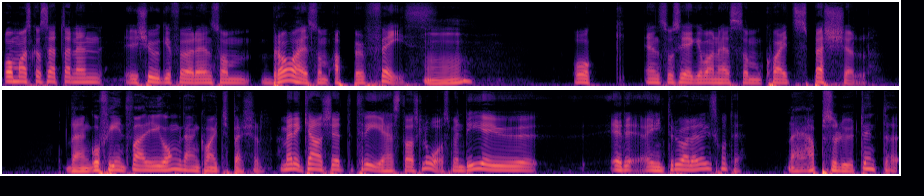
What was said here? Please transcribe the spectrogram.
Om man ska sätta den 20 före en som bra häst som Upper Face. Mm. Och en så segervan häst som Quite Special. Den går fint varje gång den Quite Special. Men det är kanske ett trehästars lås. Men det är ju... Är, det, är inte du allergisk mot det? Nej, absolut inte.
